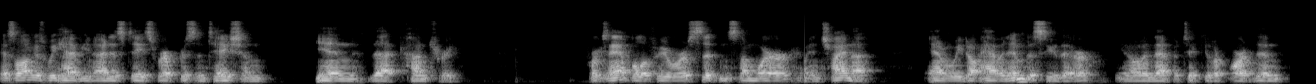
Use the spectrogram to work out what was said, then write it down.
as long as we have United States representation in that country. For example, if we were sitting somewhere in China and we don't have an embassy there, you know, in that particular part, then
